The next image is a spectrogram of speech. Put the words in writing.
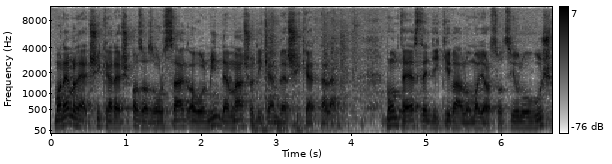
Ma nem lehet sikeres az az ország, ahol minden második ember sikertelen. Mondta ezt egyik kiváló magyar szociológus.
